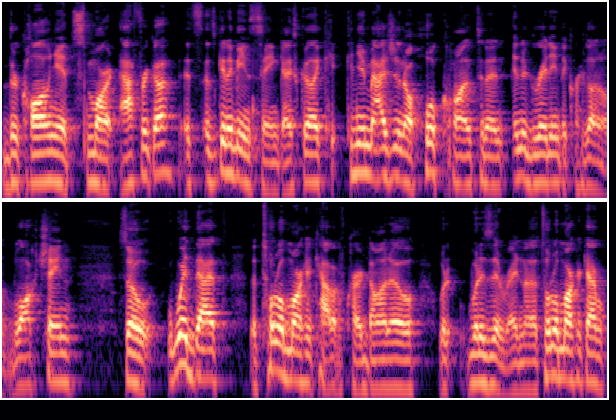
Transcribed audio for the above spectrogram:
They're calling it Smart Africa. It's, it's gonna be insane, guys. Like, can you imagine a whole continent integrating the Cardano blockchain? So with that, the total market cap of Cardano, what, what is it right now? The total market cap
